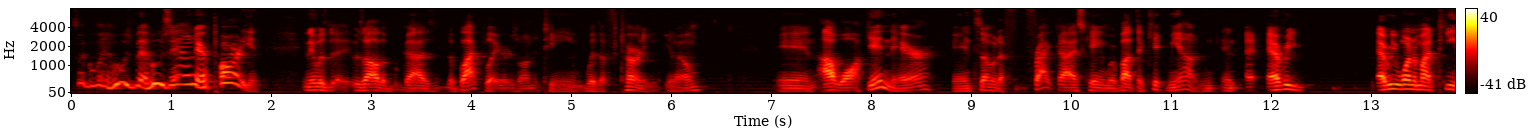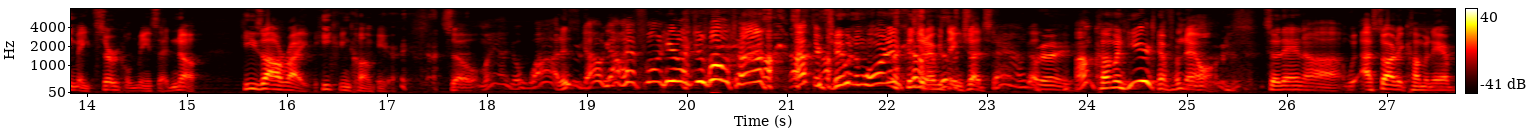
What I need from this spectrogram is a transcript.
So go, man, who's been, who's down there partying? And it was it was all the guys, the black players on the team with a fraternity, you know. And I walk in there, and some of the frat guys came, were about to kick me out, and, and every every one of my teammates circled me and said, "No, he's all right. He can come here." So man, I go, "Wow, this y'all y'all have fun here like this all the time after two in the morning because you know, everything shuts down." I go, Right. I'm coming here from now on. So then uh, I started coming there.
